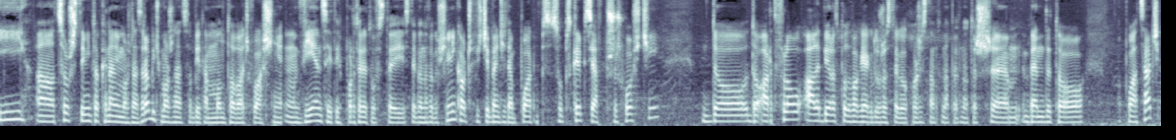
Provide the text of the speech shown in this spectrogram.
I cóż z tymi tokenami można zrobić? Można sobie tam montować właśnie mm, więcej tych portretów z, tej, z tego nowego silnika. Oczywiście będzie tam płatna subskrypcja w przyszłości do, do Artflow, ale biorąc pod uwagę, jak dużo z tego korzystam, to na pewno też będę to opłacać.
